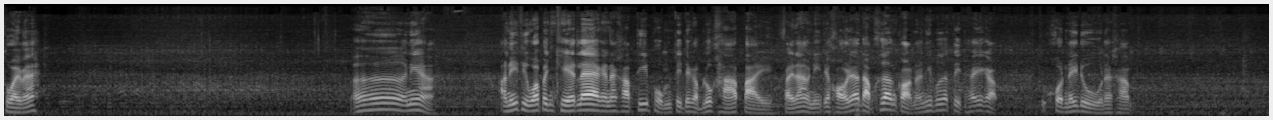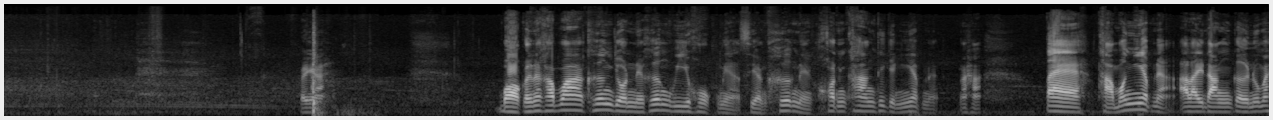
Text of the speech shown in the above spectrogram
สวยไหม เออเนี่ยอันนี้ถือว่าเป็นเคสแรกนะครับ ที่ผมติดให้กับลูกค้าไปไฟหน้าแบบนี้เดี๋ยวขออนุญาตดับเครื่องก่อนนะที่เพื่อติดให้กับทุกคนได้ดูนะครับเป็นไงบอกเลยนะครับว่าเครื่องยนต์เนี่ยเครื่อง V6 เนี่ยเสียงเครื่องเนี่ยค่อนข้างที่จะเงียบนี่ยนะฮะแต่ถามว่าเงียบเนี่ยอะไรดังเกินรู้ไหม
